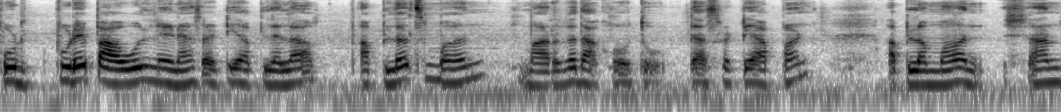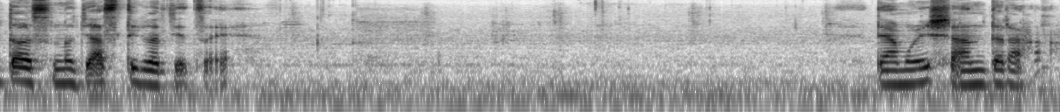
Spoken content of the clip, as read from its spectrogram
पुढ पुढे पाऊल नेण्यासाठी आपल्याला आपलंच मन मार्ग दाखवतो. त्यासाठी आपण आपलं मन शांत असणं जास्त गरजेचं आहे. त्यामुळे शांत राहा.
